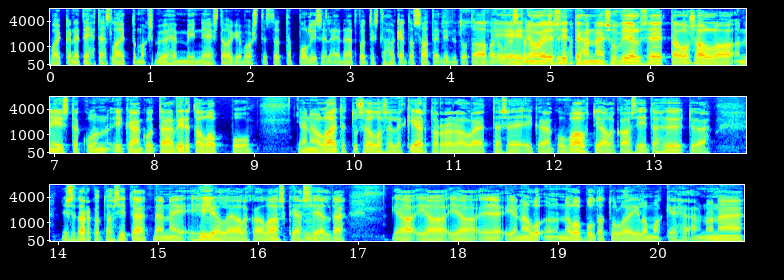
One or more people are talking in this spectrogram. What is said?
vaikka ne tehtäisiin laittomaksi myöhemmin, niin ei sitä oikein voi sitten ottaa poliisille enää, että voitte sitten hakea satelliitin tuota avaruudesta. Ei, no, ja sittenhän näissä on vielä se, että osalla niistä, kun ikään kuin tämä virta loppuu, ja ne on laitettu sellaiselle kiertoradalle, että se ikään kuin vauhti alkaa siitä hyytyä, niin se tarkoittaa sitä, että ne hiljalle alkaa laskea mm. sieltä, ja, ja, ja, ja ne, ne lopulta tulee ilmakehään. No nämä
